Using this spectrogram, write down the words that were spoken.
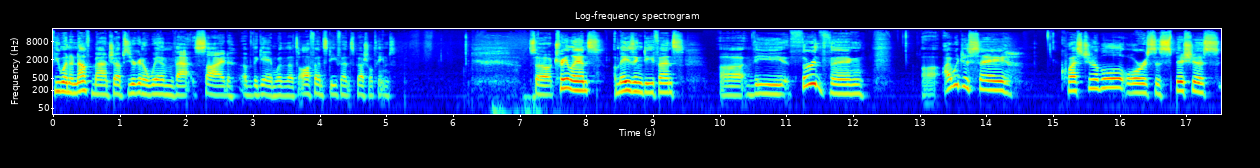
if you win enough matchups, you're going to win that side of the game, whether that's offense, defense, special teams. So Trey Lance, amazing defense. Uh, the third thing, uh, I would just say questionable or suspicious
